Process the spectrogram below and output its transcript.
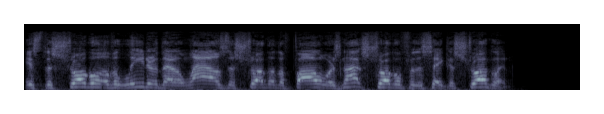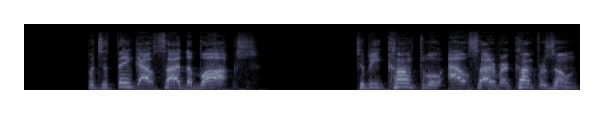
It's the struggle of a leader that allows the struggle of the followers, not struggle for the sake of struggling but to think outside the box, to be comfortable outside of our comfort zone,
